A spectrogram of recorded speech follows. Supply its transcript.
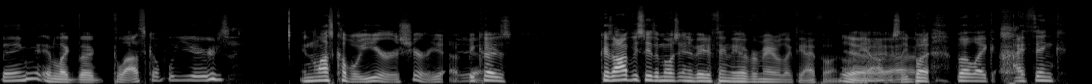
thing in like the last couple years? In the last couple of years, sure, yeah, Yeah. because because obviously the most innovative thing they ever made was like the iPhone. Yeah, obviously, yeah. but but like I think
